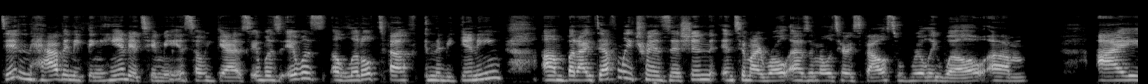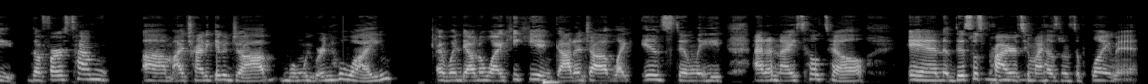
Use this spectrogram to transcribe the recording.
didn't have anything handed to me. And so, yes, it was, it was a little tough in the beginning. Um, but I definitely transitioned into my role as a military spouse really well. Um, I, the first time, um, I tried to get a job when we were in Hawaii, I went down to Waikiki and got a job like instantly at a nice hotel. And this was prior to mm-hmm. my husband's deployment.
